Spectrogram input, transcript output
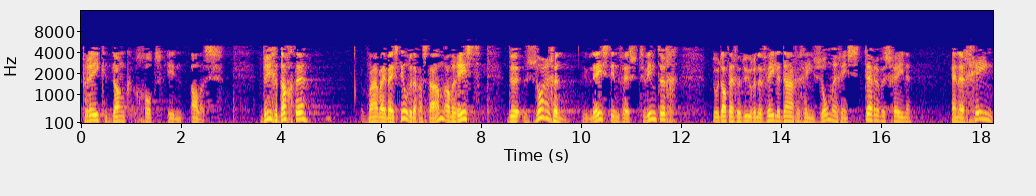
preek dank God in alles. Drie gedachten waar wij bij stil willen gaan staan. Allereerst de zorgen. U leest in vers 20, doordat er gedurende vele dagen geen zon en geen sterren verschenen en er geen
